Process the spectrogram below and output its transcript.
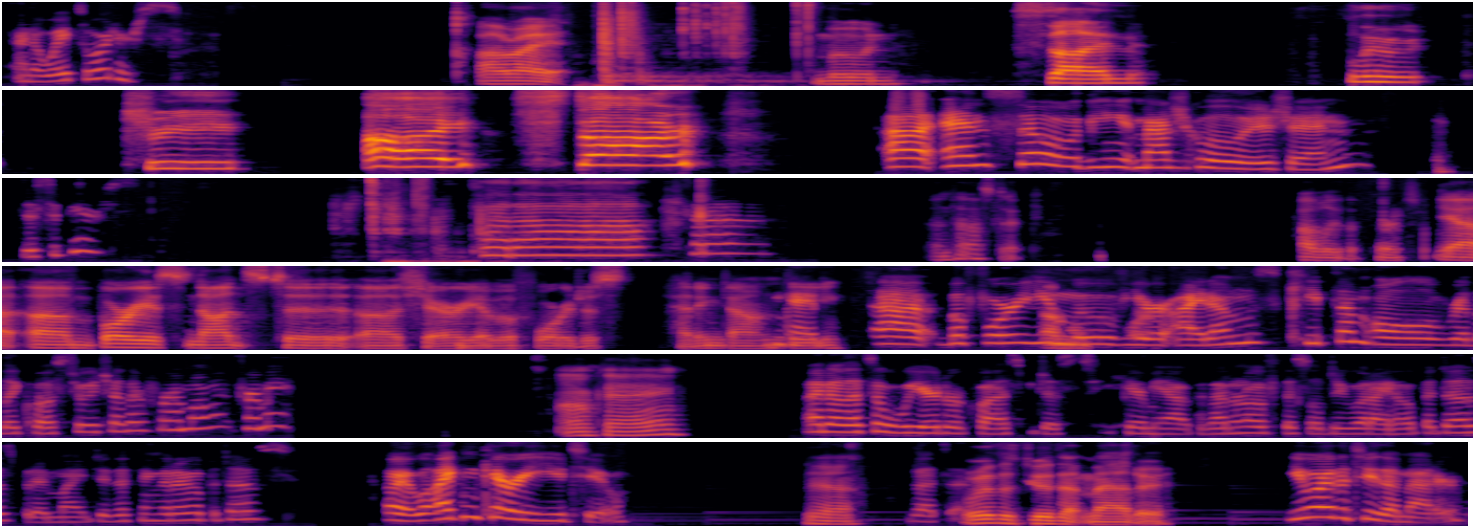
and awaits orders. Alright. Moon, sun, flute, tree, I, star! Uh, and so the magical illusion disappears. Ta-da! Ta-da! Fantastic. Probably the first one. Yeah, um Boreas nods to uh Sharia before just heading down Okay. Uh, before you Down the move floor. your items, keep them all really close to each other for a moment for me. Okay. I know that's a weird request, but just hear me out because I don't know if this will do what I hope it does, but it might do the thing that I hope it does. Okay, well I can carry you two. Yeah. That's it. We're the two that matter. You are the two that matter.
